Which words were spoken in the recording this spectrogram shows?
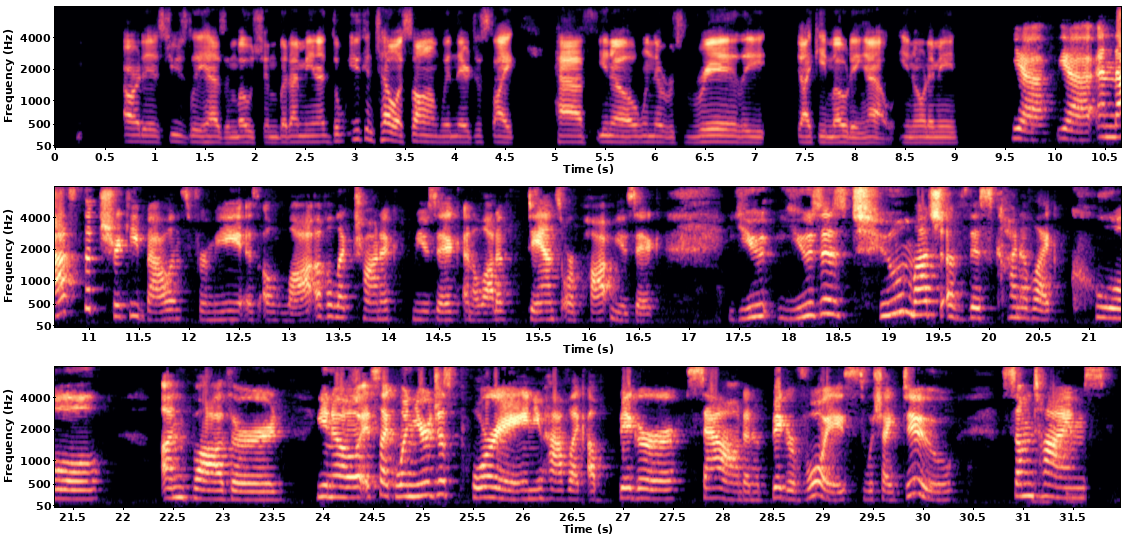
artist usually has emotion, but I mean you can tell a song when they're just like half, you know, when they're really like emoting out, you know what I mean? Yeah, yeah. And that's the tricky balance for me is a lot of electronic music and a lot of dance or pop music you uses too much of this kind of like cool, unbothered, you know, it's like when you're just pouring and you have like a bigger sound and a bigger voice, which I do, sometimes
